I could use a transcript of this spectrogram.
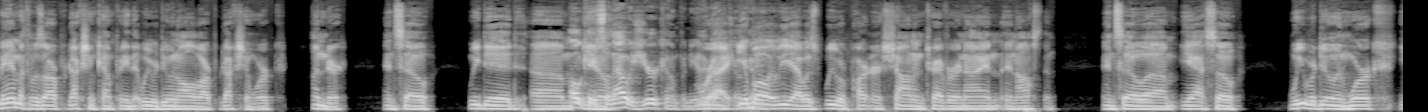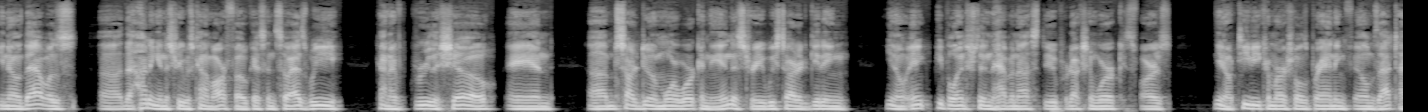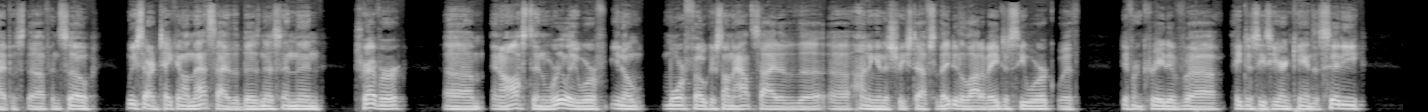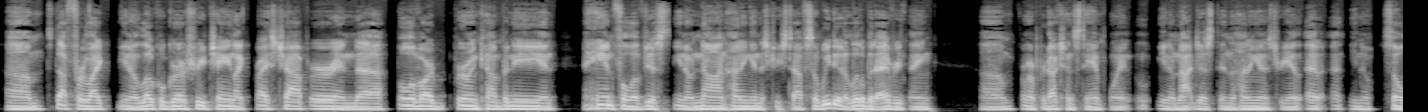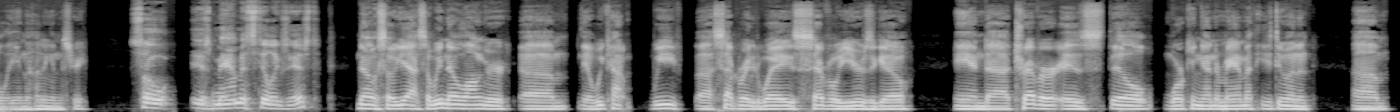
Mammoth was our production company that we were doing all of our production work under, and so we did. Um, okay, you know, so that was your company, I right? Okay. Yeah. Well, yeah. It was we were partners, Sean and Trevor and I, in Austin, and so um, yeah. So we were doing work, you know, that was uh, the hunting industry was kind of our focus. And so as we kind of grew the show and um, started doing more work in the industry, we started getting, you know, in, people interested in having us do production work as far as, you know, TV commercials, branding, films, that type of stuff. And so we started taking on that side of the business. And then Trevor um, and Austin really were, you know, more focused on outside of the uh, hunting industry stuff. So they did a lot of agency work with different creative uh, agencies here in Kansas City um, stuff for like you know local grocery chain like Price Chopper and uh, Boulevard Brewing Company and a handful of just you know non hunting industry stuff. So we did a little bit of everything um, from a production standpoint. You know, not just in the hunting industry, uh, uh, you know, solely in the hunting industry. So is Mammoth still exist? No. So yeah. So we no longer. Um, you know, we kind we uh, separated ways several years ago, and uh, Trevor is still working under Mammoth. He's doing um,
